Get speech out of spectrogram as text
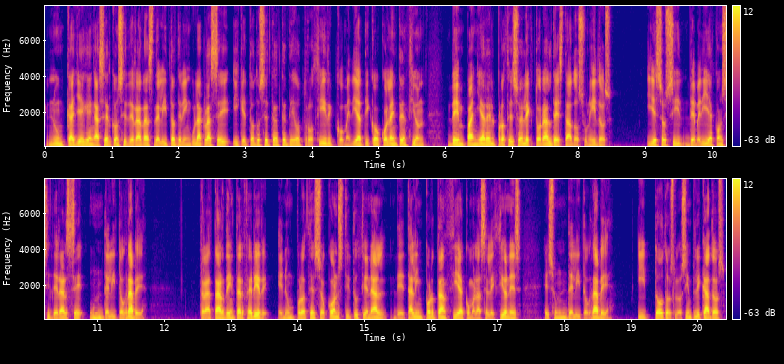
nunca lleguen a ser consideradas delitos de ninguna clase y que todo se trate de otro circo mediático con la intención de empañar el proceso electoral de Estados Unidos. Y eso sí debería considerarse un delito grave. Tratar de interferir en un proceso constitucional de tal importancia como las elecciones es un delito grave, y todos los implicados,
